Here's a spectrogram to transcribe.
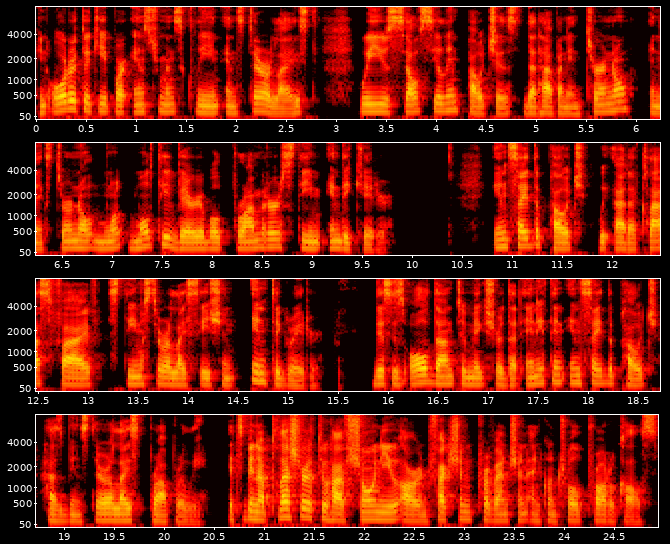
In order to keep our instruments clean and sterilized, we use self-sealing pouches that have an internal and external multivariable parameter steam indicator. Inside the pouch, we add a class 5 steam sterilization integrator. This is all done to make sure that anything inside the pouch has been sterilized properly. It's been a pleasure to have shown you our infection prevention and control protocols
